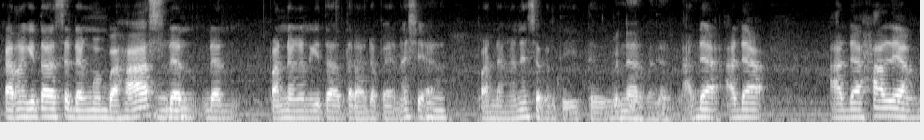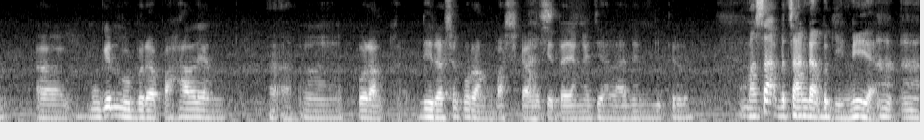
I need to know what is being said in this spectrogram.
karena kita sedang membahas dan dan pandangan kita terhadap PNS ya pandangannya seperti itu Benar, gitu. benar, benar. ada ada ada hal yang eh, mungkin beberapa hal yang eh, kurang dirasa kurang pas kalau kita yang ngejalanin gitu loh Masa bercanda begini ya? Heeh.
